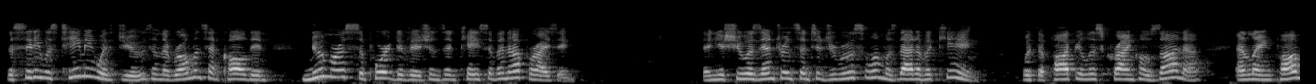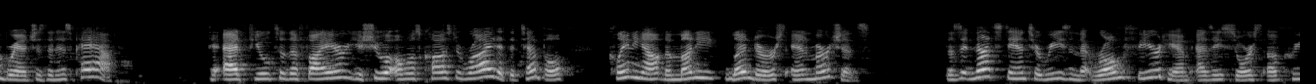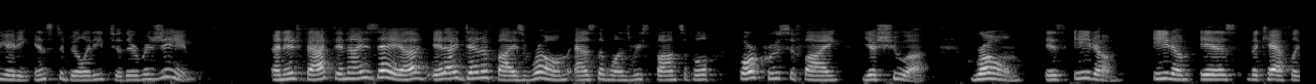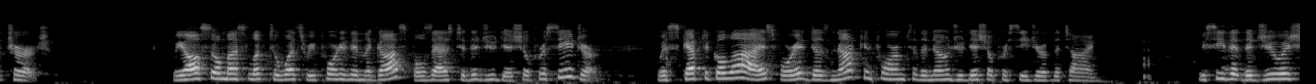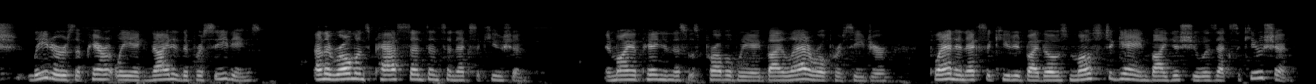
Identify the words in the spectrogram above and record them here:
The city was teeming with Jews, and the Romans had called in numerous support divisions in case of an uprising. Then Yeshua's entrance into Jerusalem was that of a king, with the populace crying Hosanna and laying palm branches in his path. To add fuel to the fire, Yeshua almost caused a riot at the temple, cleaning out the money lenders and merchants. Does it not stand to reason that Rome feared him as a source of creating instability to their regime? And in fact, in Isaiah, it identifies Rome as the ones responsible for crucifying Yeshua. Rome is Edom. Edom is the Catholic Church. We also must look to what's reported in the Gospels as to the judicial procedure, with skeptical eyes, for it does not conform to the known judicial procedure of the time. We see that the Jewish leaders apparently ignited the proceedings, and the Romans passed sentence and execution. In my opinion, this was probably a bilateral procedure, planned and executed by those most to gain by Yeshua's execution.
